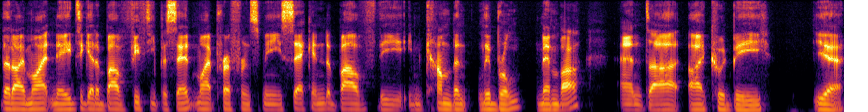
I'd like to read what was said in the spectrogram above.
that I might need to get above 50% might preference me second above the incumbent Liberal member. And uh, I could be, yeah,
